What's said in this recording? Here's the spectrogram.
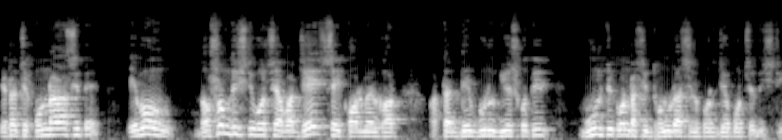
যেটা হচ্ছে কন্যা রাশিতে। এবং দশম দৃষ্টি পড়ছে আবার যে সেই কর্মের ঘর, অর্থাৎ দেবগুরু বৃহস্পতির মূল ত্রিকোণ রাশি ধনু রাশির উপর যে পড়ছে দৃষ্টি।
